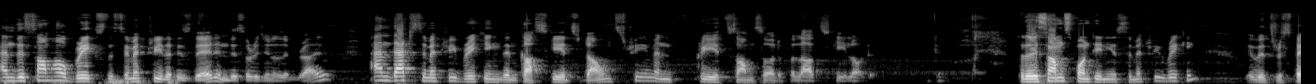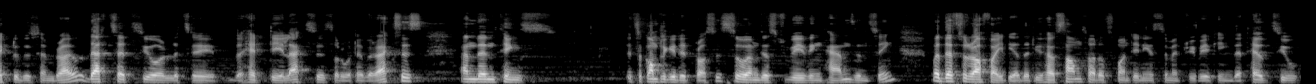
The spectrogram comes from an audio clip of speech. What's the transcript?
and this somehow breaks the symmetry that is there in this original embryo and that symmetry breaking then cascades downstream and creates some sort of a large scale order. Okay. So, there is some spontaneous symmetry breaking with respect to this embryo that sets your let us say the head tail axis or whatever axis and then things it is a complicated process. So, I am just waving hands and saying, but that is a rough idea that you have some sort of spontaneous symmetry breaking that helps you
